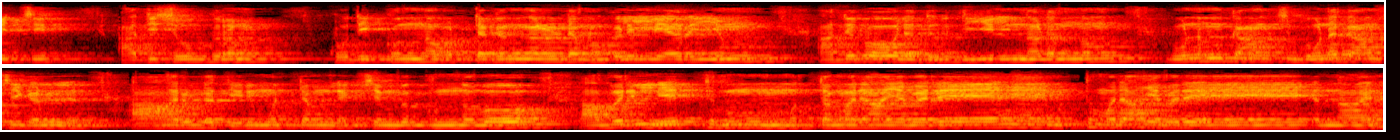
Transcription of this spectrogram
പതിപ്പിച്ച് അതിശൂഗ്രം കുതിക്കുന്ന ഒട്ടകങ്ങളുടെ മുകളിൽ എറിയും. അതുപോലെ ധൃതിയിൽ നടന്നും ഗുണം കാംക്ഷി ഗുണകാംക്ഷികൾ ആരുടെ തിരുമുറ്റം ലക്ഷ്യം വെക്കുന്നുവോ? അവരിൽ ഏറ്റവും ഉത്തമരായവരെ ഉത്തമരായവരെ എന്നാണ്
